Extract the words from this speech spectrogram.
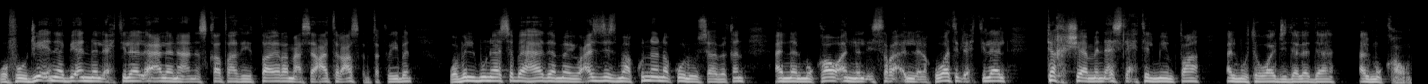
وفوجئنا بأن الاحتلال أعلن عن إسقاط هذه الطائرة مع ساعات العصر تقريبا. وبالمناسبة هذا ما يعزز ما كنا نقوله سابقا أن المقاومة أن الإسرائيل قوات الاحتلال تخشى من أسلحة الميمطة المتواجدة لدى المقاومة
